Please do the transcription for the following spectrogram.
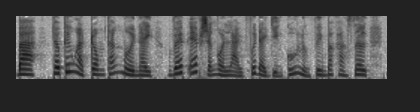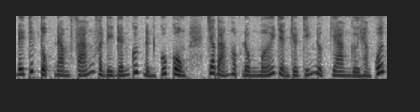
3. Theo kế hoạch trong tháng 10 này, VFF sẽ ngồi lại với đại diện của huấn luyện viên Park Hang-seo để tiếp tục đàm phán và đi đến quyết định cuối cùng cho bản hợp đồng mới dành cho chiến lược gia người Hàn Quốc.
